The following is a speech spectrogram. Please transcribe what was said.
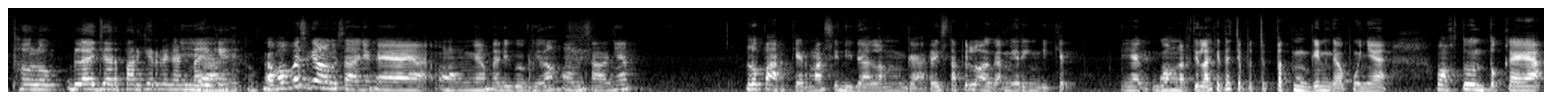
Tolong belajar parkir dengan Iya, baik ya. gitu. Nggak apa-apa sih kalau misalnya kayak yang tadi gue bilang kalau misalnya lo parkir masih di dalam garis tapi lo agak miring dikit. Ya gue ngerti lah kita cepet-cepet mungkin nggak punya waktu untuk kayak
